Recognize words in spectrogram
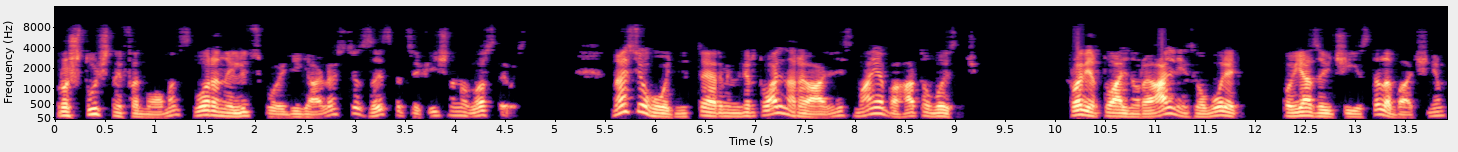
про штучний феномен, створений людською діяльністю з специфічними властивостями. На сьогодні термін віртуальна реальність має багато визначень. Про віртуальну реальність говорять, пов'язуючи її з телебаченням,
